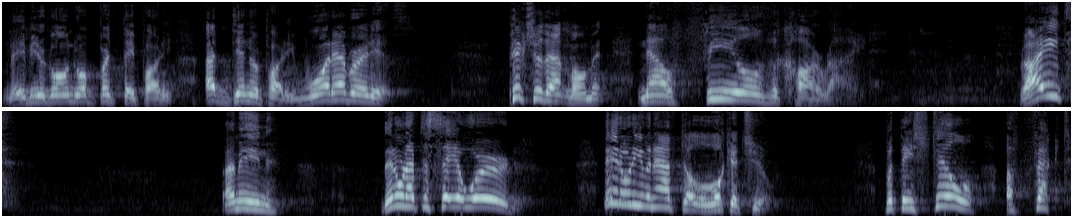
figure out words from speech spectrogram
maybe you're going to a birthday party, a dinner party, whatever it is. Picture that moment. Now feel the car ride. Right? I mean, they don't have to say a word. They don't even have to look at you. But they still affect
